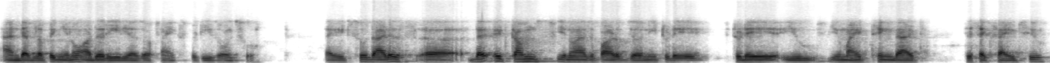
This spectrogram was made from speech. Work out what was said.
and developing, you know, other areas of my expertise also. Right. So that is uh, that it comes, you know, as a part of journey today. Today, you you might think that this excites you,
